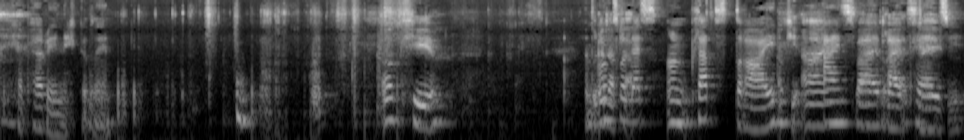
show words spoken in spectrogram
Ich habe Harry nicht gesehen. Okay. Und Dritter Platz. Und Platz 3. Okay, 1, 2, 3, Pansy.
